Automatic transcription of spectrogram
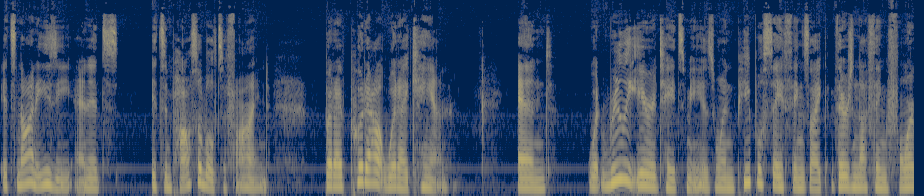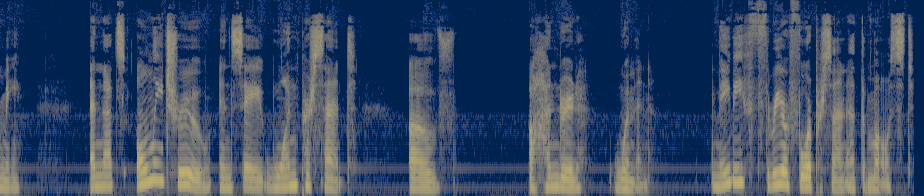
it's not easy and it's it's impossible to find. But I've put out what I can, and what really irritates me is when people say things like, "There's nothing for me," and that's only true in say one percent of a hundred women, maybe three or four percent at the most.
